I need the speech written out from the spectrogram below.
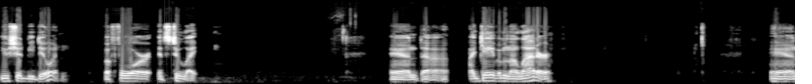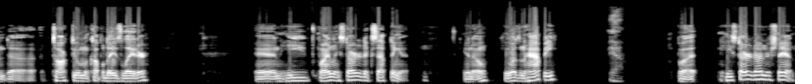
you should be doing before it's too late. And uh, i gave him the letter and uh, talked to him a couple days later and he finally started accepting it you know? He wasn't happy. Yeah. But he started to understand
